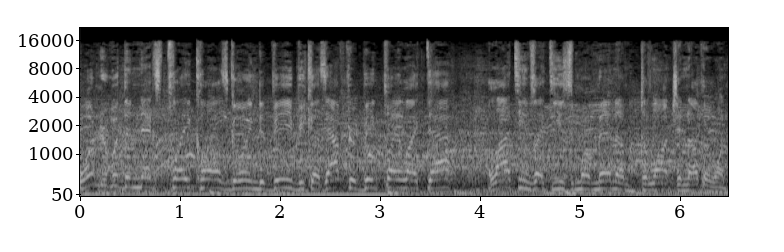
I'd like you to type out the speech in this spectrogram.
wonder what the next play call is going to be because after a big play like that, a lot of teams like to use the momentum to launch another one.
